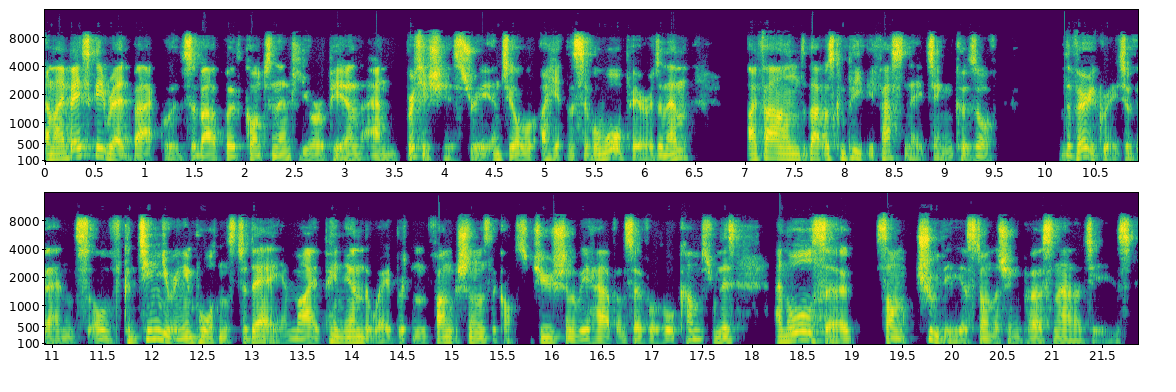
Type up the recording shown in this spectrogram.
And I basically read backwards about both continental European and British history until I hit the Civil War period. And then I found that was completely fascinating because of the very great events of continuing importance today. In my opinion, the way Britain functions, the constitution we have and so forth all comes from this. And also some truly astonishing personalities.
